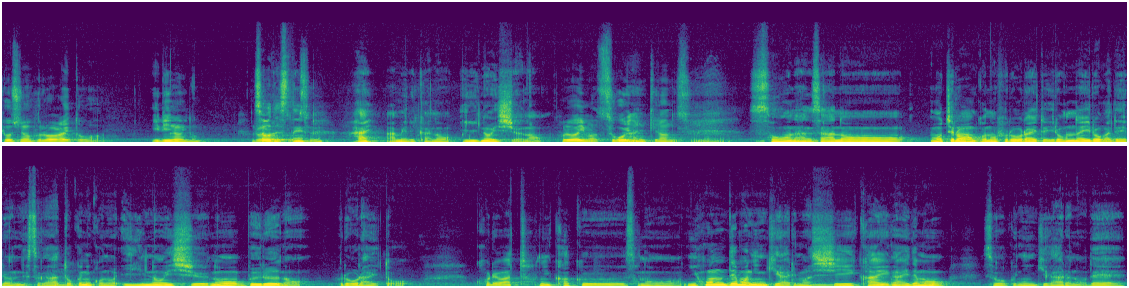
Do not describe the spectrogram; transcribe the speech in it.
表紙のフローライトはイリノイの、そうですね。はい。アメリカのイリノイ州の。これは今すごい人気なんですよね、はい、そうなんです。あのもちろんこのフローライトいろんな色が出るんですが、うん、特にこのイリノイ州のブルーのフローライトこれはとにかくその日本でも人気がありますし、海外でもすごく人気があるので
